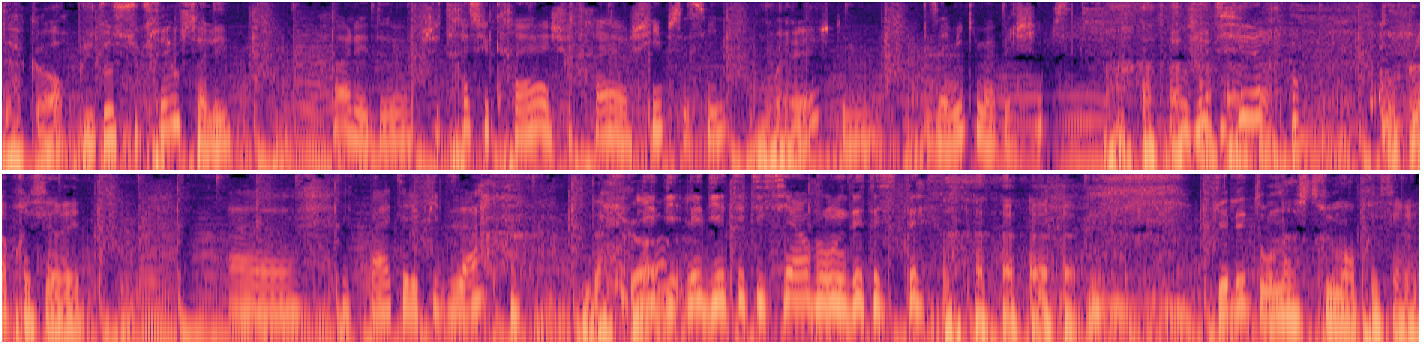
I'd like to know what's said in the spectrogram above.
D'accord. Plutôt sucré ou salé Oh, les deux. Je suis très sucrée et je suis très euh, chips aussi. Ouais. J'ai des, des amis qui m'appellent chips. Pour vous dire. Ton plat préféré Euh, les pâtes et les pizzas. D'accord. Les, di- les diététiciens vont me détester. Quel est ton instrument préféré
